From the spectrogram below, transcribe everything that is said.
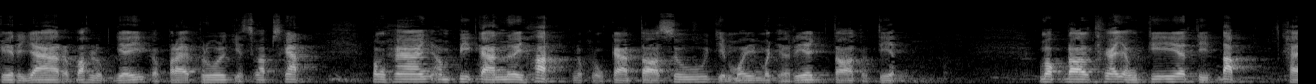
កិរិយារបស់លោកយាយក៏ប្រែប្រួលជាស្ងប់ស្ងាត់បង្ហាញអំពីការនឿយហត់នៅក្នុងការតស៊ូជាមួយមុចរាជតទៅទៀតមកដល់ថ្ងៃអង្គារទី10ខែ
